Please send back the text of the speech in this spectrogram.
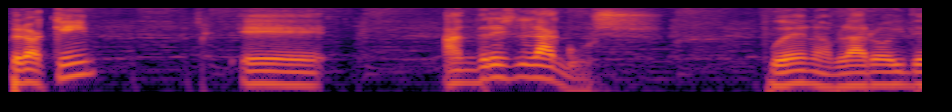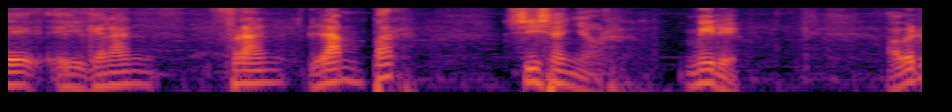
Pero aquí, eh, Andrés Lagos, ¿pueden hablar hoy del gran Fran Lampard? Sí, señor. Mire, a ver,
